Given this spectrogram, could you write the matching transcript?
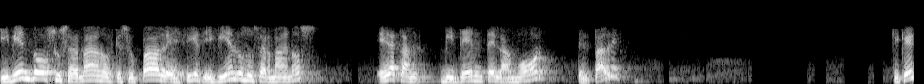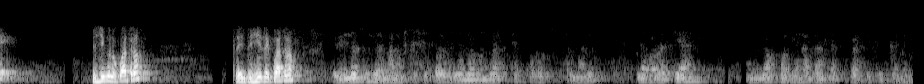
Y viendo sus hermanos que su padre, fíjese, y viendo sus hermanos, era tan vidente el amor del padre. ¿Qué qué? Versículo 4, 37, 4. Y viendo sus hermanos que su padre amaba más que todos sus hermanos, le aborrecían y no podían hablarle pacíficamente.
